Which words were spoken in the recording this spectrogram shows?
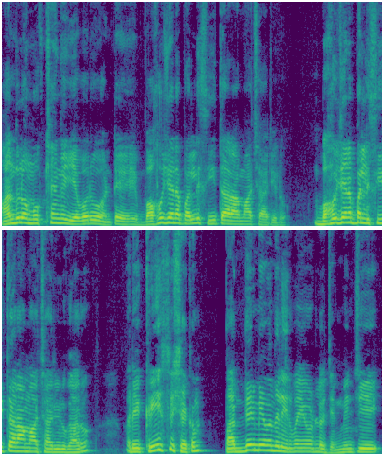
అందులో ముఖ్యంగా ఎవరు అంటే బహుజనపల్లి సీతారామాచార్యులు. బహుజనపల్లి సీతారామాచార్యులు గారు మరి క్రీస్తు శకం పద్దెనిమిది వందల ఇరవై ఏడులో జన్మించి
